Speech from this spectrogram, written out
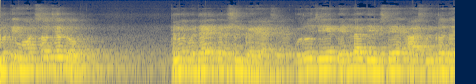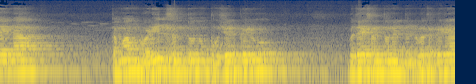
સ્મૃતિ મહોત્સવ થયો હતો. તમે બધાએ દર્શન કર્યા છે. ગુરુજીએ પહેલા દિવસે આ સંપ્રદાયના તમામ વડીલ સંતોનું પૂજન કર્યું. બધાએ સંતોને દંડવત કર્યા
